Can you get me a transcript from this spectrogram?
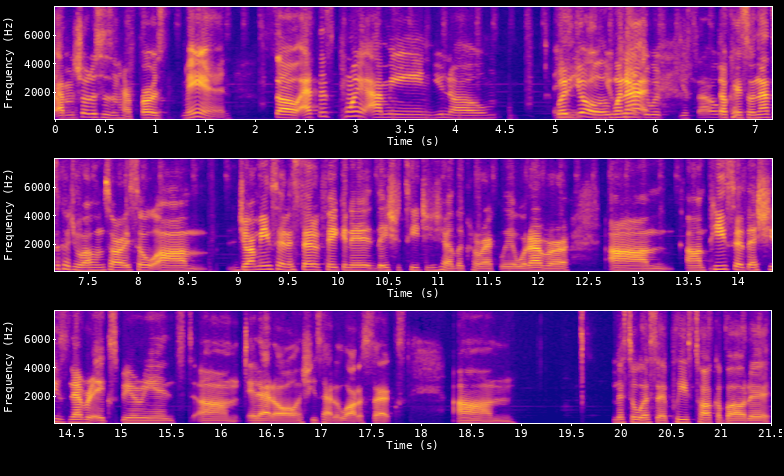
I'm sure this isn't her first man. So at this point, I mean, you know, But and- yo, and you when can't I- do it yourself. okay, so not to cut you off, I'm sorry. So um Jameen said instead of faking it, they should teach each other correctly or whatever. Um, um P said that she's never experienced um it at all and she's had a lot of sex. Um Mr. West said, please talk about it.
